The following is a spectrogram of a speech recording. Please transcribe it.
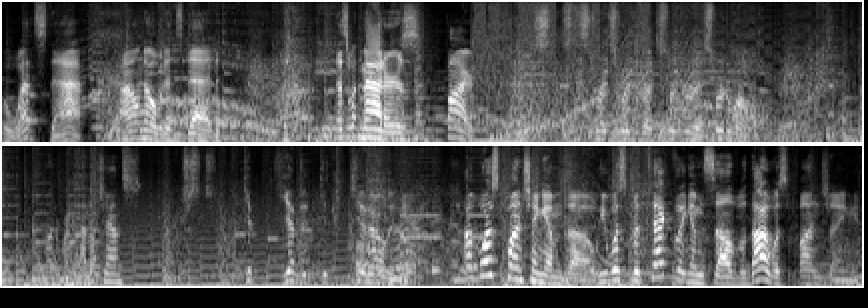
What's that? I don't know, but it's dead. That's what matters. Fire. Destroy, destroy the road, destroy the road, destroy the world. Motherbrain had no chance. Just get, get, get, get oh, out of here. I was punching him though. He was protecting himself, but I was punching.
